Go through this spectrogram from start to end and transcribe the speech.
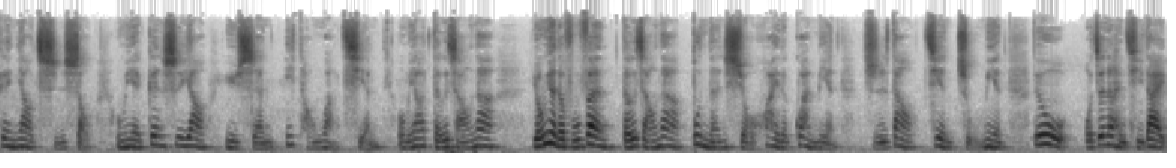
更要持守，我们也更是要与神一同往前。我们要得着那永远的福分，得着那不能朽坏的冠冕，直到见主面。对我。我真的很期待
